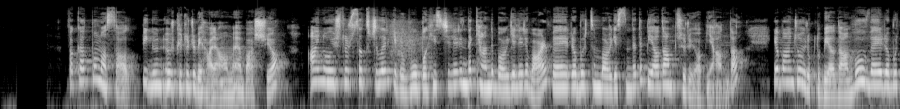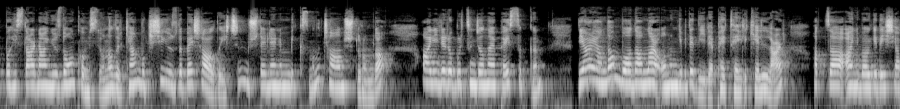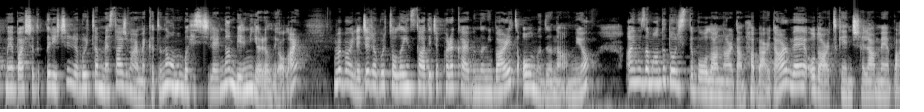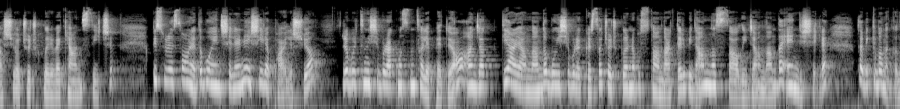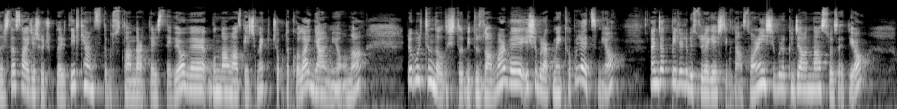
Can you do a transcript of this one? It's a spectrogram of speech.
Fakat bu masal bir gün ürkütücü bir hale almaya başlıyor. Aynı uyuşturucu satıcıları gibi bu bahisçilerin de kendi bölgeleri var ve Robert'ın bölgesinde de bir adam türüyor bir anda. Yabancı uyruklu bir adam bu ve Robert bahislerden %10 komisyon alırken bu kişi %5 aldığı için müşterilerinin bir kısmını çalmış durumda. Haliyle Robert'ın canı epey sıkkın. Diğer yandan bu adamlar onun gibi de değil epey tehlikeliler. Hatta aynı bölgede iş yapmaya başladıkları için Robert'a mesaj vermek adına onun bahisçilerinden birini yaralıyorlar. Ve böylece Robert olayın sadece para kaybından ibaret olmadığını anlıyor. Aynı zamanda Doris de bu olanlardan haberdar ve o da artık endişelenmeye başlıyor çocukları ve kendisi için. Bir süre sonra da bu endişelerini eşiyle paylaşıyor. Robert'ın işi bırakmasını talep ediyor. Ancak diğer yandan da bu işi bırakırsa çocuklarına bu standartları bir daha nasıl sağlayacağından da endişeli. Tabii ki bana kalırsa sadece çocukları değil kendisi de bu standartları seviyor ve bundan vazgeçmek çok da kolay gelmiyor ona. Robert'ın da alıştığı bir düzen var ve işi bırakmayı kabul etmiyor. Ancak belirli bir süre geçtikten sonra işi bırakacağından söz ediyor.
